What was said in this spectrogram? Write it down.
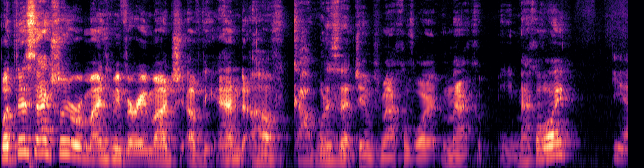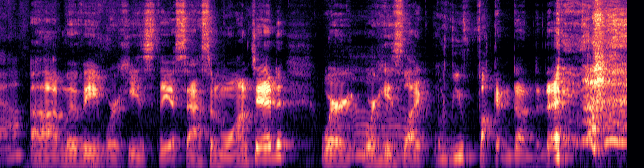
but this actually reminds me very much of the end of God. What is that James McAvoy Mac, McAvoy Yeah. uh, movie where he's the assassin wanted, where where Ah. he's like, "What have you fucking done today?"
